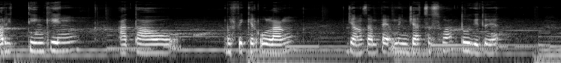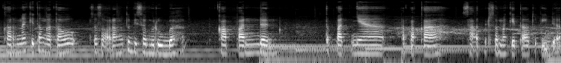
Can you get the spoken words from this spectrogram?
rethinking atau berpikir ulang jangan sampai menjudge sesuatu gitu ya karena kita nggak tahu seseorang itu bisa berubah kapan dan tepatnya apakah saat bersama kita atau tidak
